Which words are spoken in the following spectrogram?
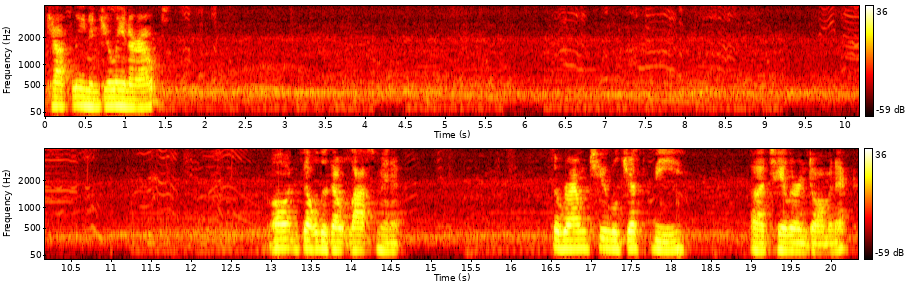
Kathlene and Jillian are out. Oh, Zelda's out last minute. So round two will just be uh, Taylor and Dominic.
